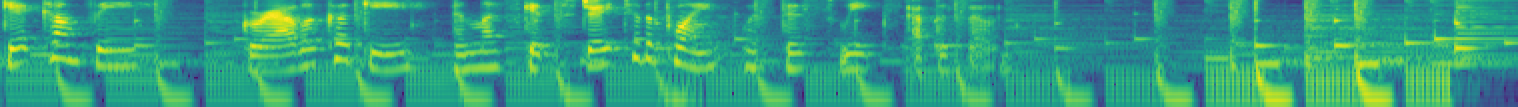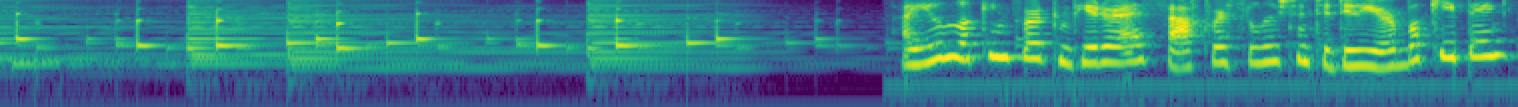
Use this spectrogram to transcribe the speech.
Get comfy, grab a cookie, and let's get straight to the point with this week's episode. Are you looking for a computerized software solution to do your bookkeeping?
